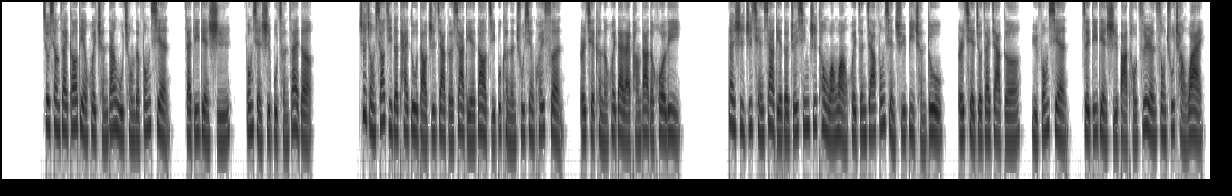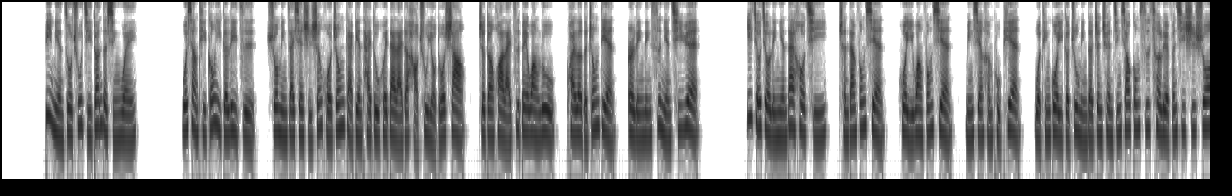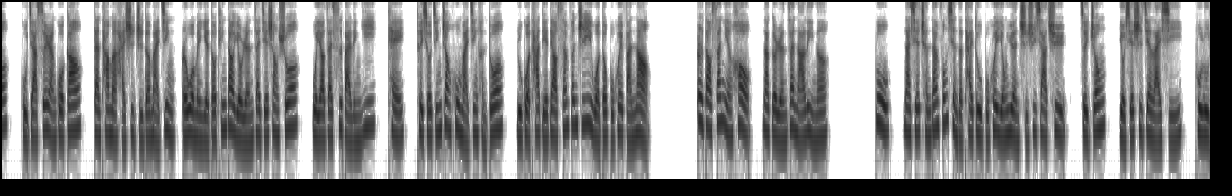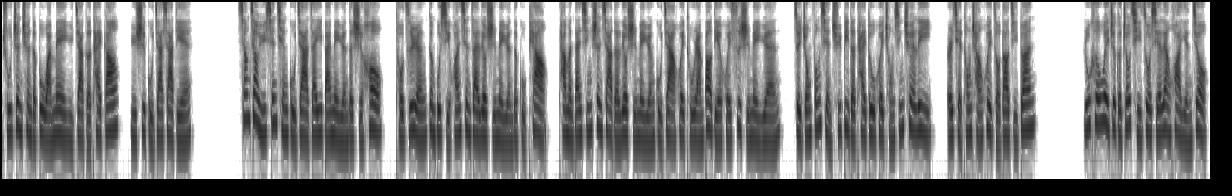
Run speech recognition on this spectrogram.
就像在高点会承担无穷的风险，在低点时，风险是不存在的。这种消极的态度导致价格下跌到极不可能出现亏损，而且可能会带来庞大的获利。但是之前下跌的锥心之痛往往会增加风险趋避程度，而且就在价格与风险最低点时把投资人送出场外，避免做出极端的行为。我想提供一个例子，说明在现实生活中改变态度会带来的好处有多少。这段话来自备忘录《快乐的终点》，二零零四年七月。一九九零年代后期，承担风险或遗忘风险。明显很普遍。我听过一个著名的证券经销公司策略分析师说，股价虽然过高，但他们还是值得买进。而我们也都听到有人在街上说，我要在四百零一 k 退休金账户买进很多，如果它跌掉三分之一，我都不会烦恼。二到三年后，那个人在哪里呢？不，那些承担风险的态度不会永远持续下去。最终，有些事件来袭。暴露出证券的不完美与价格太高，于是股价下跌。相较于先前股价在一百美元的时候，投资人更不喜欢现在六十美元的股票。他们担心剩下的六十美元股价会突然暴跌回四十美元，最终风险趋避的态度会重新确立，而且通常会走到极端。如何为这个周期做些量化研究？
